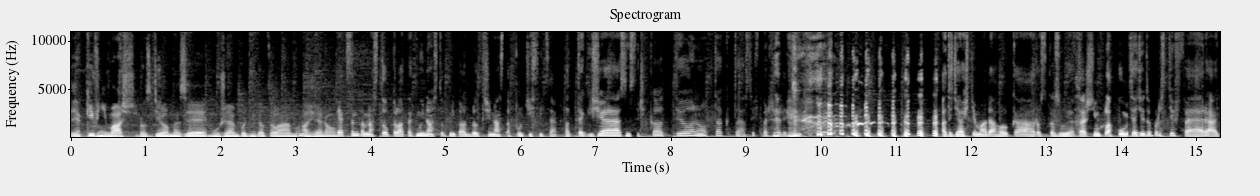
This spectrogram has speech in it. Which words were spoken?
Jaký vnímáš rozdíl mezi mužem, podnikatelem a Hmm. ženou? Jak jsem tam nastoupila, tak můj nástupní plat byl 13,5 tisíce. A takže jsem si říkala, jo, no tak to je asi v prdeli. a teď já ještě mladá holka rozkazuje starším chlapům, ať je to prostě fér, ať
